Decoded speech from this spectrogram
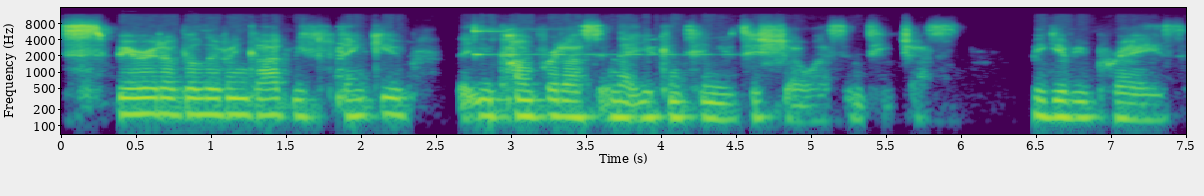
Spirit of the living God. We thank you that you comfort us and that you continue to show us and teach us. We give you praise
